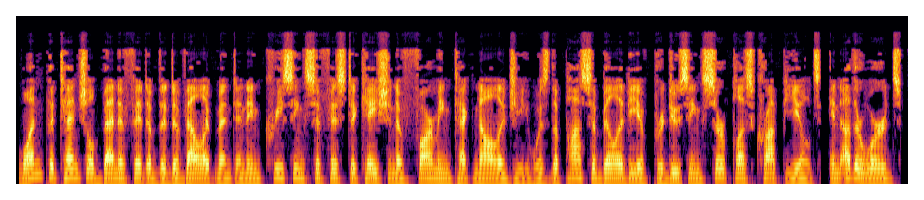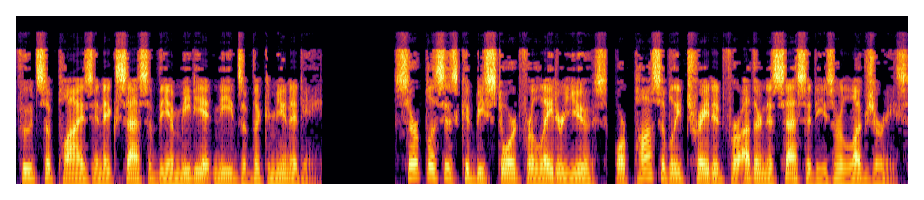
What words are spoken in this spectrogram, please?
One potential benefit of the development and increasing sophistication of farming technology was the possibility of producing surplus crop yields, in other words, food supplies in excess of the immediate needs of the community. Surpluses could be stored for later use, or possibly traded for other necessities or luxuries.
